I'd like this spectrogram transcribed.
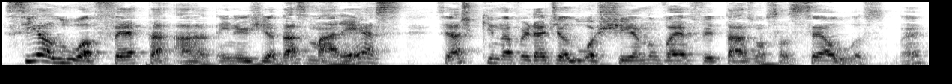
Se a lua afeta a energia das marés, você acha que na verdade a lua cheia não vai afetar as nossas células, né?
